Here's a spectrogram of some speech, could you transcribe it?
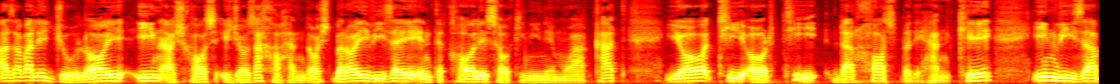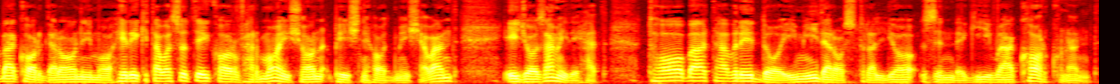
از اول جولای این اشخاص اجازه خواهند داشت برای ویزای انتقال ساکنین موقت یا TRT درخواست بدهند که این ویزا به کارگران ماهری که توسط کارفرمایشان پیشنهاد می شوند اجازه می دهد تا به طور دائمی در استرالیا زندگی و کار کنند.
